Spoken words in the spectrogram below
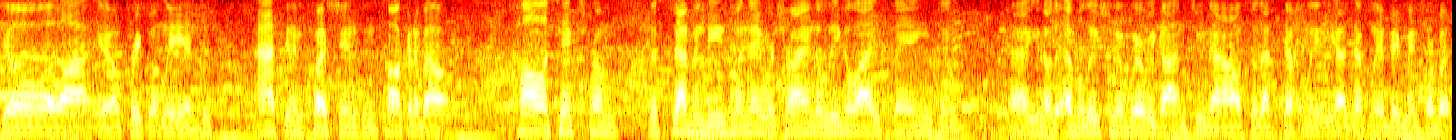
still a lot, you know, frequently, and just asking him questions and talking about politics from the 70s when they were trying to legalize things and uh, you know the evolution of where we gotten to now. So that's definitely yeah, definitely a big mentor. But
